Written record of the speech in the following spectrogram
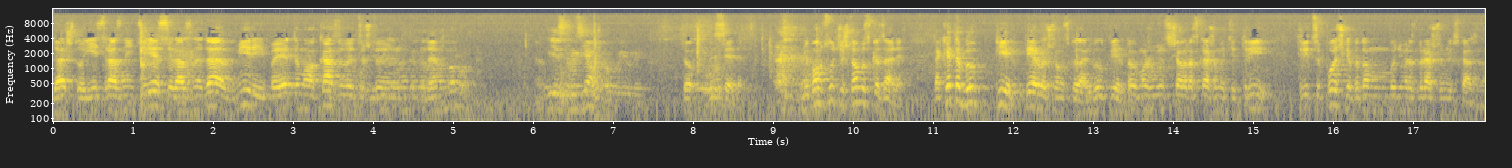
Да, что есть разные интересы, разные, да, в мире, и поэтому оказывается, что... Да, есть друзья у кого. Все, беседа. В любом случае, что мы сказали? Так это был пир, первое, что мы сказали, был пир. То, может быть, сначала расскажем эти три три цепочки, а потом будем разбирать, что в них сказано.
